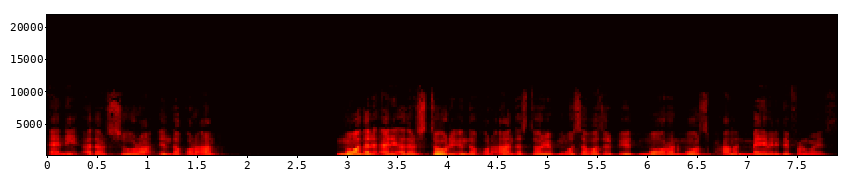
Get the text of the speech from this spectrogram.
any other surah in the Quran. More than any other story in the Quran, the story of Musa was repeated more and more, subhanAllah, in many, many different ways.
